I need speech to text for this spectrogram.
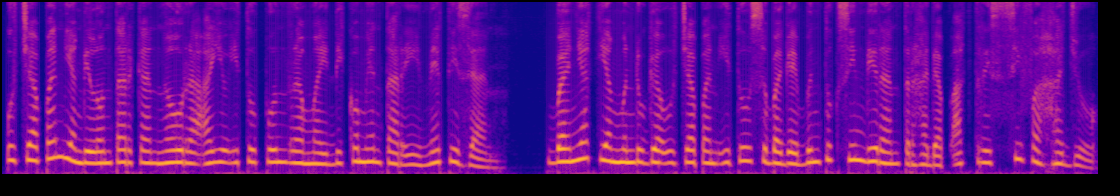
Ucapan yang dilontarkan Naura Ayu itu pun ramai dikomentari netizen. Banyak yang menduga ucapan itu sebagai bentuk sindiran terhadap aktris Siva Haju.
